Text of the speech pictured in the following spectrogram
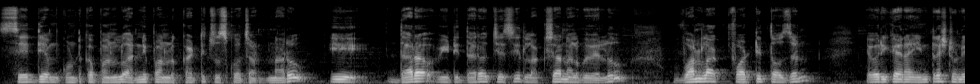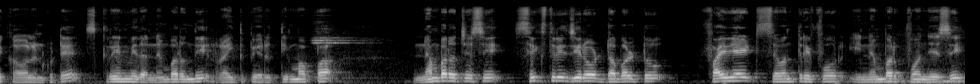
సేద్యం గుంటక పనులు అన్ని పనులు కట్టి చూసుకోవచ్చు అంటున్నారు. ఈ ధర వీటి ధర వచ్చేసి లక్ష నలభై వేలు. One lakh forty thousand. ఎవరికైనా ఇంట్రెస్ట్ ఉండి కావాలనుకుంటే స్క్రీన్ మీద నెంబర్ ఉంది. రైతు పేరు తిమ్మప్ప. నెంబర్ వచ్చేసి six three zero double two five eight seven three four ఈ నెంబర్కి ఫోన్ చేసి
